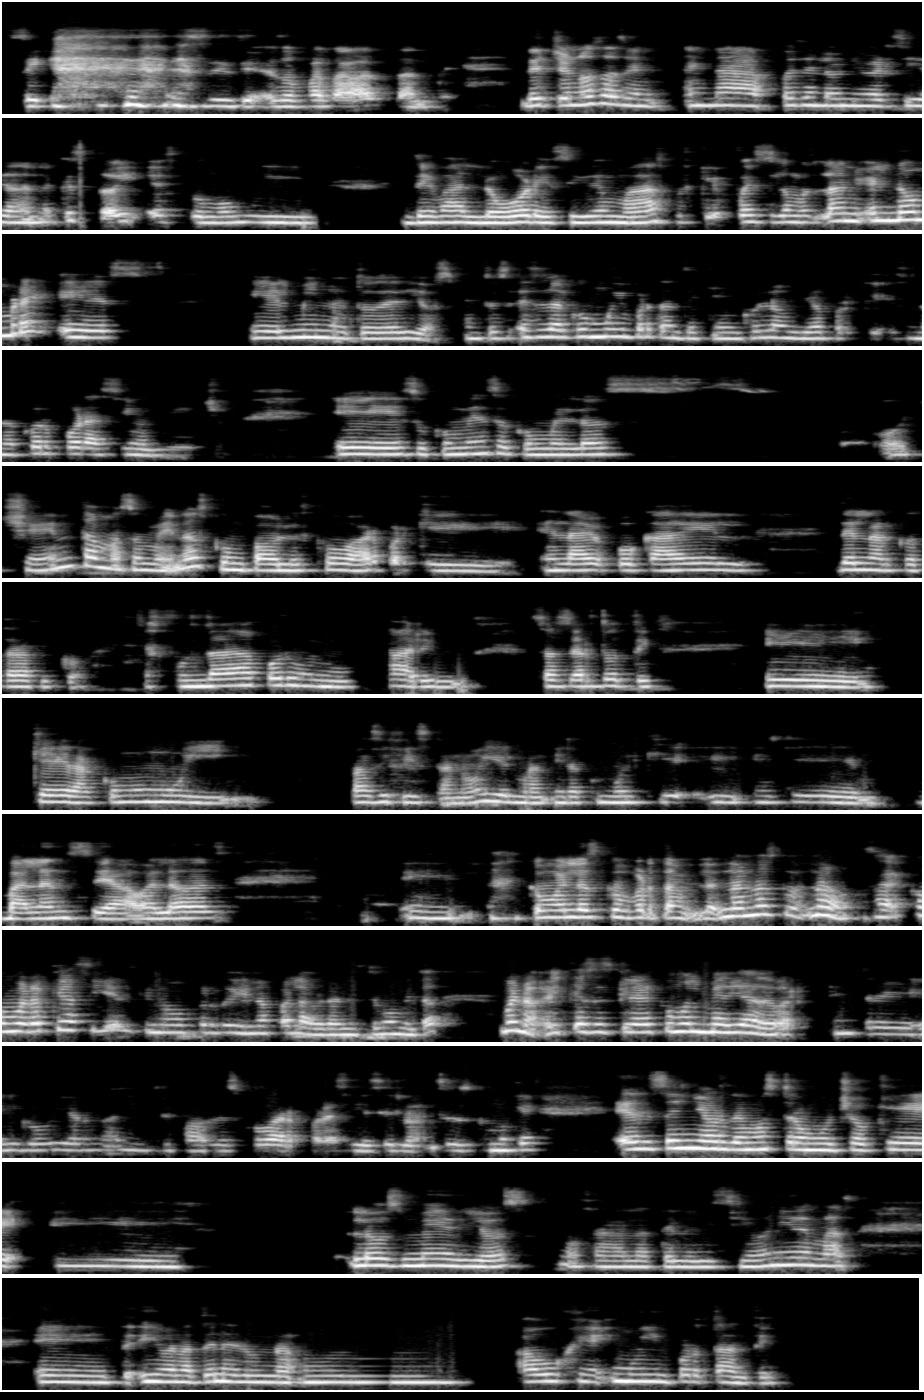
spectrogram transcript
Sí, sí, sí, eso pasa bastante. De hecho, nos hacen en la, pues en la universidad en la que estoy, es como muy de valores y demás, porque pues digamos, el nombre es el Minuto de Dios. Entonces, eso es algo muy importante aquí en Colombia porque es una corporación, de hecho. Eh, comenzó como en los 80 más o menos con Pablo Escobar, porque en la época del, del narcotráfico es fundada por un, sacerdote eh, que era como muy pacifista, ¿no? Y el man era como el que, que balanceaba las, eh, como los comportamientos, no, no, no, o sea, como era que hacía, es que no me acuerdo de una palabra en este momento. Bueno, el que hace es crear como el mediador entre el gobierno y entre Pablo Escobar, por así decirlo. Entonces, como que el señor demostró mucho que eh, los medios, o sea, la televisión y demás, eh, iban a tener un auge muy importante,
